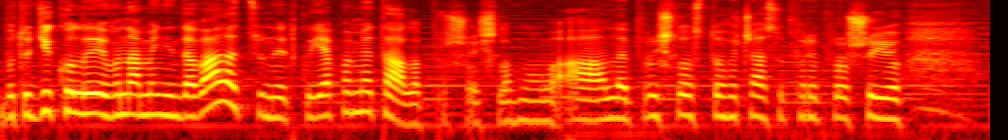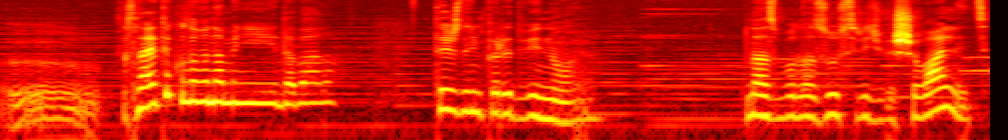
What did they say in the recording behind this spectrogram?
Бо тоді, коли вона мені давала цю нитку, я пам'ятала, про що йшла мова, але пройшло з того часу, перепрошую. е, Знаєте, коли вона мені її давала? Тиждень перед війною. У нас була зустріч вишивальниць,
